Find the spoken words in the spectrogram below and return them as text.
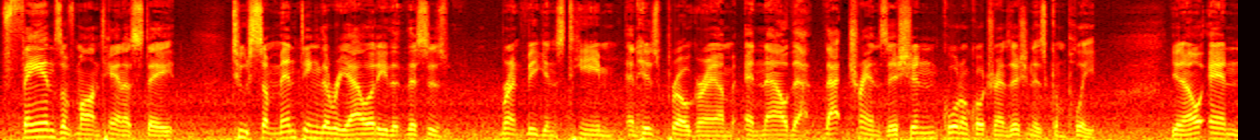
fans of Montana State to cementing the reality that this is Brent Vigen's team and his program, and now that that transition, quote unquote transition, is complete. You know, and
